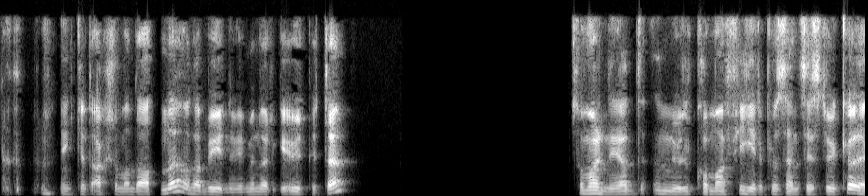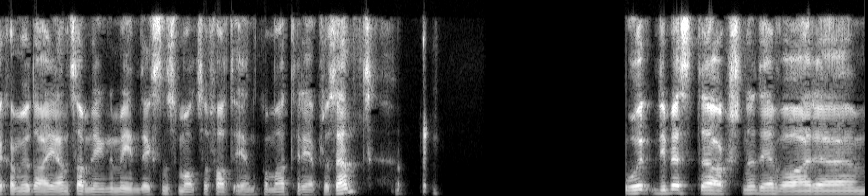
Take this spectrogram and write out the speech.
enkelte aksjemandatene, og da begynner vi med Norge utbytte. Som var ned 0,4% sist uke, og det kan vi jo da igjen sammenligne med indeksen som altså falt 1,3 Hvor de beste aksjene det var, eh,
